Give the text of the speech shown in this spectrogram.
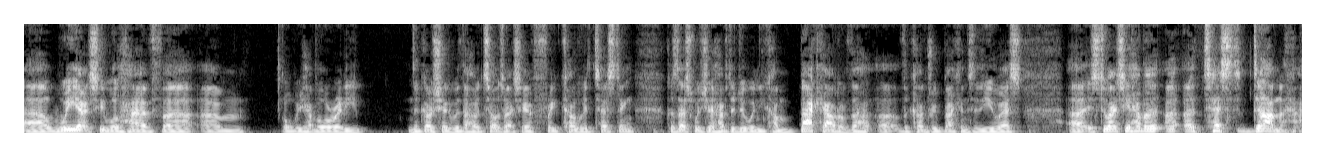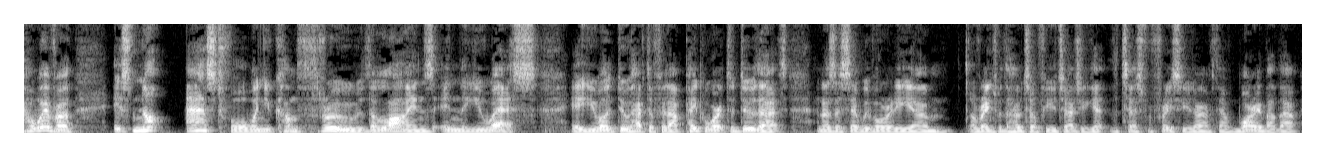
Uh, we actually will have, uh, um, or we have already negotiated with the hotel to actually have free COVID testing because that's what you have to do when you come back out of the, uh, the country, back into the US uh, is to actually have a, a, a test done. However, it's not asked for when you come through the lines in the US. Uh, you do have to fill out paperwork to do that. And as I said, we've already um, arranged with the hotel for you to actually get the test for free, so you don't have to worry about that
